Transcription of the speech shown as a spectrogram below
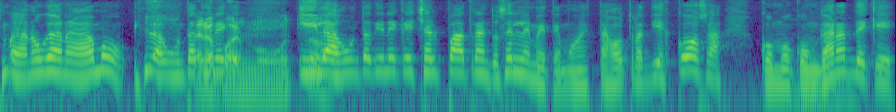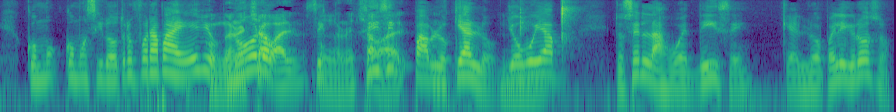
Mano, ganamos. Y la Junta Pero tiene por que, mucho. y la Junta tiene que echar para atrás. Entonces le metemos estas otras 10 cosas como con ganas de que, como, como si lo otro fuera para ellos. Con ganas no, de lo- chaval, sí, con ganas de sí, para bloquearlo. Yo voy a... Entonces la juez dice, que es lo peligroso,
